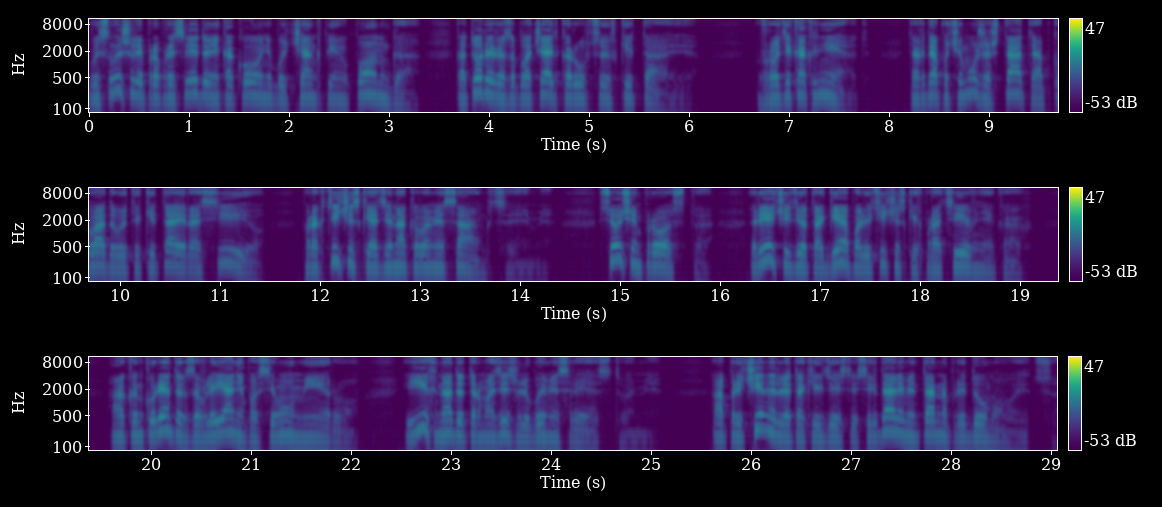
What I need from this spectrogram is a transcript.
вы слышали про преследование какого-нибудь Чанг Пинг-Понга, который разоблачает коррупцию в Китае? Вроде как нет. Тогда почему же Штаты обкладывают и Китай, и Россию практически одинаковыми санкциями? Все очень просто. Речь идет о геополитических противниках, о конкурентах за влияние по всему миру, и их надо тормозить любыми средствами. А причины для таких действий всегда элементарно придумываются.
